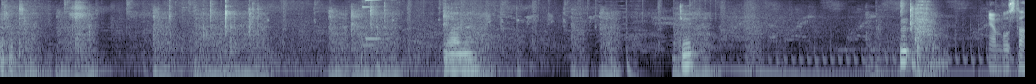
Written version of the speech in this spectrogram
the fuck? Ty? Nie mam boosta.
